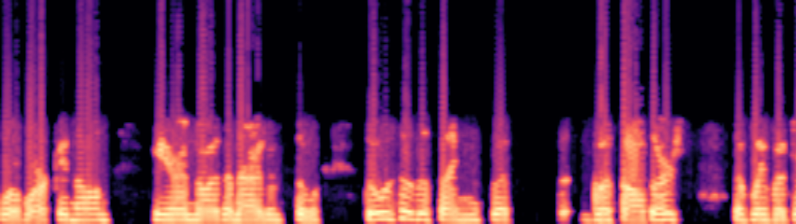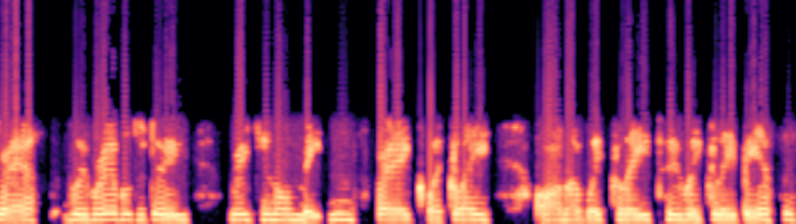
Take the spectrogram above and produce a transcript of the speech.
we're working on here in Northern Ireland. So those are the things that with others that we've addressed. We were able to do regional meetings very quickly on a weekly, two weekly basis.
